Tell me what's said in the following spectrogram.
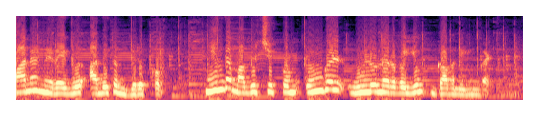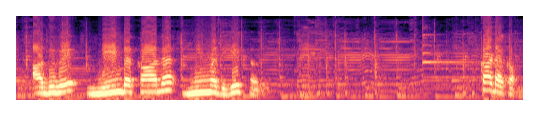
மன நிறைவு அதிகம் இருக்கும். இந்த மகிழ்ச்சிக்கும் உங்கள் உள்ளுணர்வையும் கவனியுங்கள். அதுவே நீண்ட கால நிம்மதியை தரும். கடகம்.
